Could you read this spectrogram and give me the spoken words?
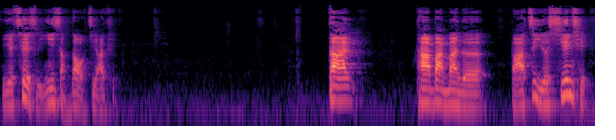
也确实影响到家庭。但他慢慢的把自己的心情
